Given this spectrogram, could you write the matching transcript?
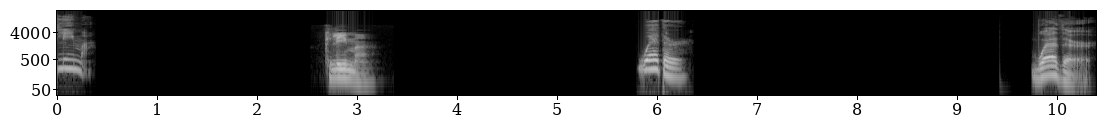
Clima. Clima. weather, Weather.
